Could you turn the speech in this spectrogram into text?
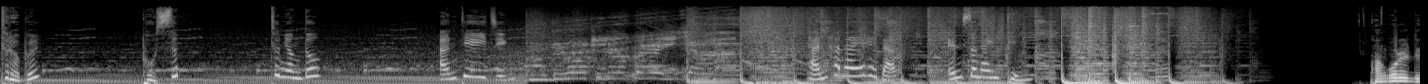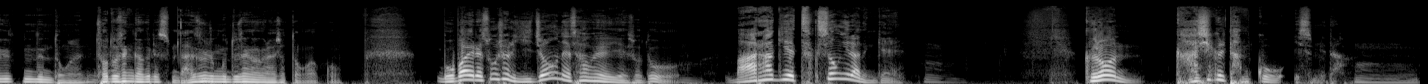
트러블? 보습? 투명도? 안티에이징. 단 하나의 해답. 엔서 나인틴. 광고를 듣는 동안 저도 생각을 했습니다. 안승준 군도 생각을 하셨던 것 같고. 모바일의 소셜 이전의 사회에서도 말하기의 특성이라는 게 그런 가식을 담고 있습니다. 음,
